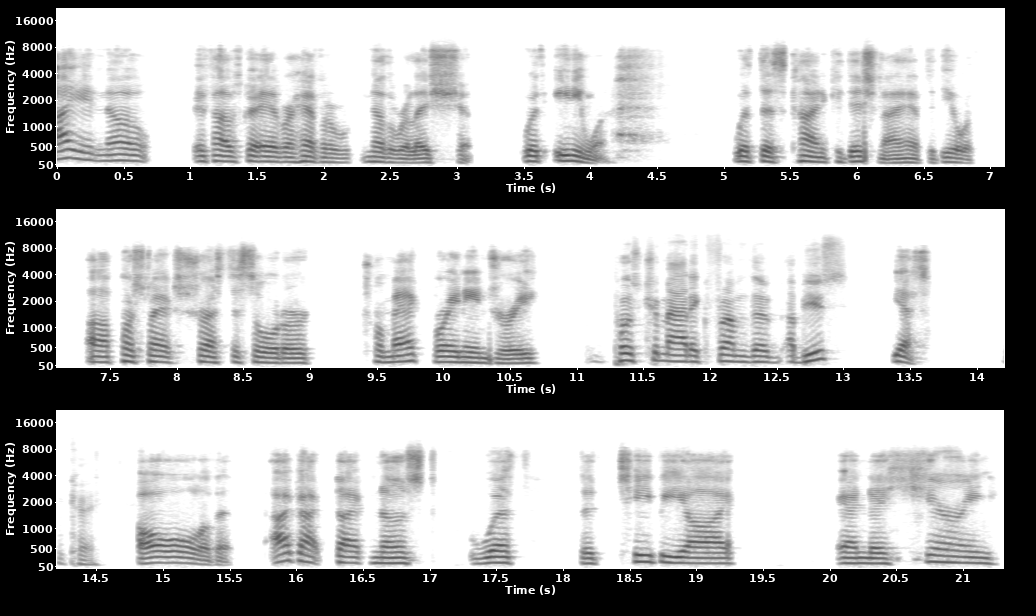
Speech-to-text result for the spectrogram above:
I didn't know if I was going to ever have a, another relationship with anyone with this kind of condition I have to deal with. Uh, Post traumatic stress disorder, traumatic brain injury. Post traumatic from the abuse? Yes, Okay. all of it. I got diagnosed with the TBI and the hearing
